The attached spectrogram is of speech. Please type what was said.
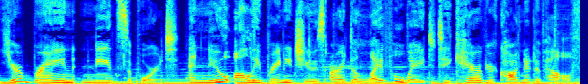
Your brain needs support, and new OLLY Brainy Chews are a delightful way to take care of your cognitive health.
